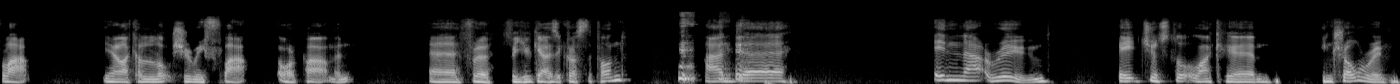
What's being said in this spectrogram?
flat, you know, like a luxury flat or apartment uh, for for you guys across the pond, and uh, in that room, it just looked like a um, control room.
